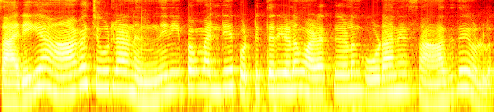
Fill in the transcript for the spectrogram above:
സരിക ആകെ ചൂടിലാണ്. ഇന്നിനിയിപ്പം വലിയ പൊട്ടിത്തെറികളും വഴക്കുകളും കൂടാനേ സാധ്യതയുള്ളൂ.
